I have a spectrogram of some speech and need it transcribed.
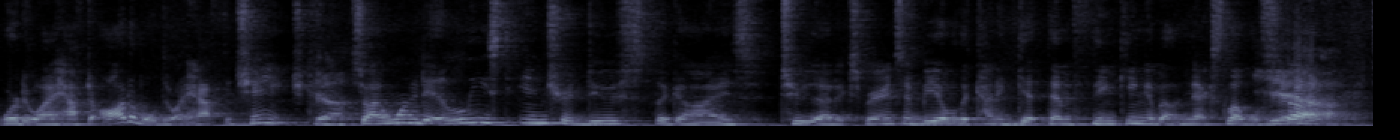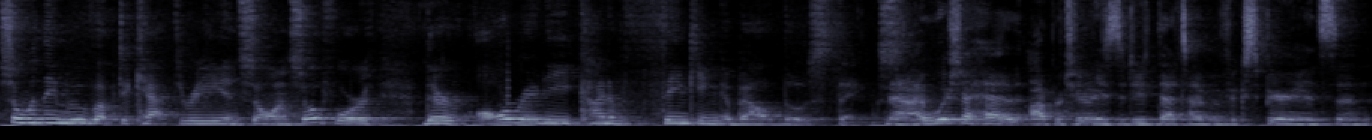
Or do I have to audible? Do I have to change? Yeah. So I wanted to at least introduce the guys to that experience and be able to kind of get them thinking about next level Yeah. stuff. So when they move up to Cat 3 and so on and so forth, they're already kind of thinking about those things. Now, I wish I had opportunities to do that type of experience. And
